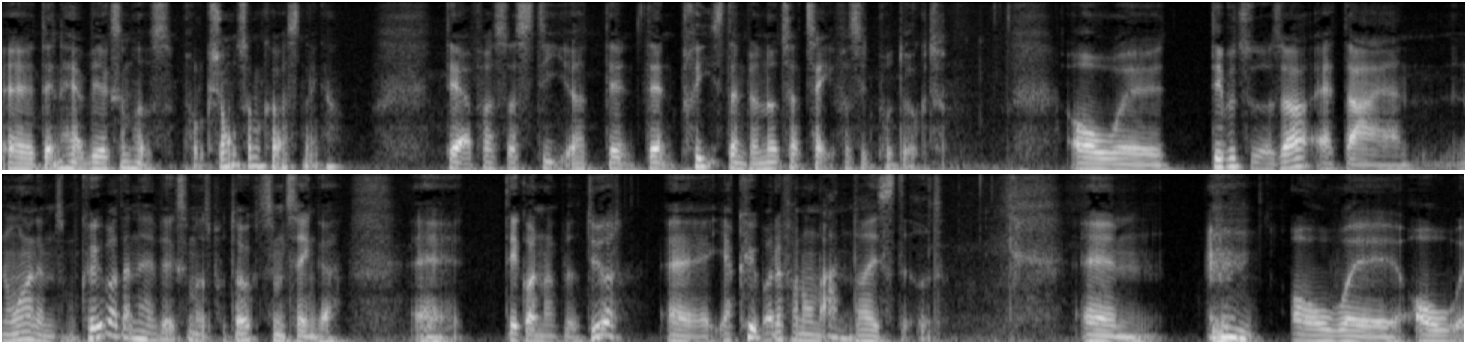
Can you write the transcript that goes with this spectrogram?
øh, den her virksomheds produktionsomkostninger. Derfor så stiger den, den pris, den bliver nødt til at tage for sit produkt. Og øh, det betyder så, at der er nogle af dem, som køber den her virksomhedsprodukt, som tænker, øh, det er godt nok blevet dyrt, Øh, jeg køber det fra nogle andre i stedet. Øhm, øh, og, øh, og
